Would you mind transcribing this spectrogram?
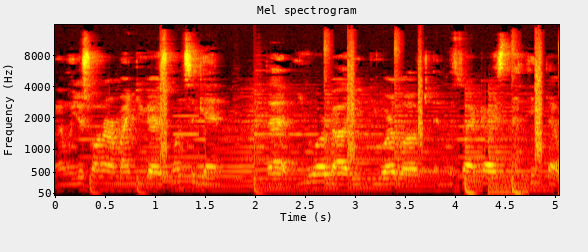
And we just want to remind you guys once again that you are valued you are loved and with that guys i think that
